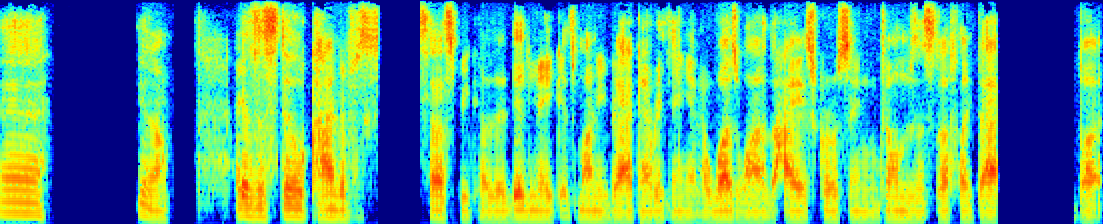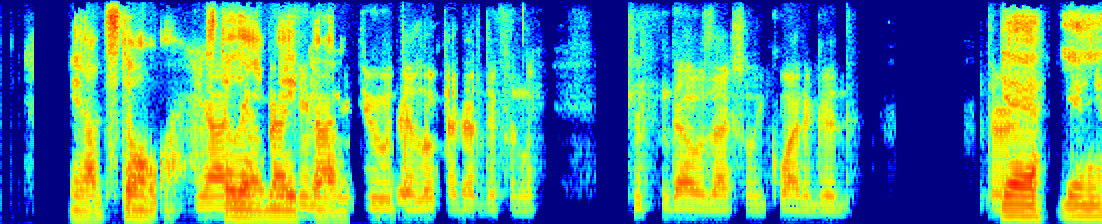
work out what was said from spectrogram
eh, you know, I guess it's still kind of a success because it did make its money back and everything, and it was one of the highest grossing films and stuff like that. But you know, it's still Yeah, still didn't make. in Uh, '92 they looked at that differently. that was actually quite a good. Yeah, yeah,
